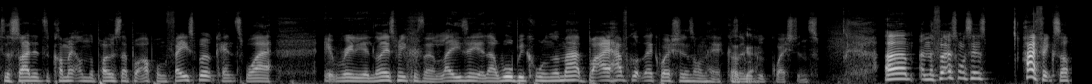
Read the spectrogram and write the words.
decided to comment on the post I put up on Facebook. Hence why it really annoys me because they're lazy and I will be calling them out. But I have got their questions on here because they were Okay. good questions. Um, and the first one says, "Hi Fixer,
